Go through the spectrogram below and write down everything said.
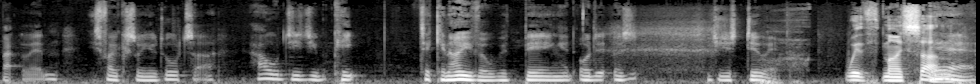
back then, is focused on your daughter. How did you keep ticking over with being it, or did, was, did you just do it? with my son yeah,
